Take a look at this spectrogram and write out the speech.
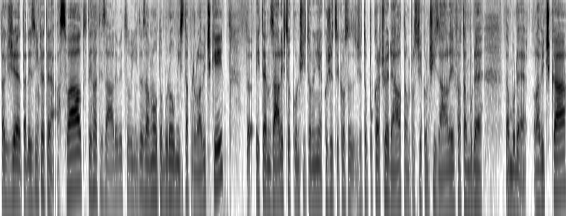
takže tady vznikne teda asfalt, tyhle ty zálivy, co vidíte za mnou, to budou místa pro lavičky. To, I ten záliv, co končí, to není jako, že, cyklo, že to pokračuje dál, tam prostě končí záliv a tam bude, tam bude lavička.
